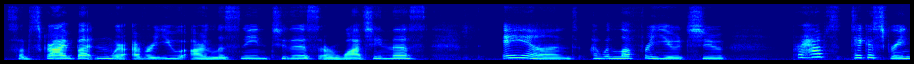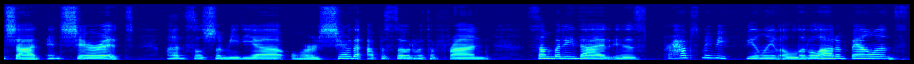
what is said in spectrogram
subscribe button wherever you are listening to this or watching this. And I would love for you to perhaps take a screenshot and share it on social media or share the episode with a friend, somebody that is perhaps maybe feeling a little out of balance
